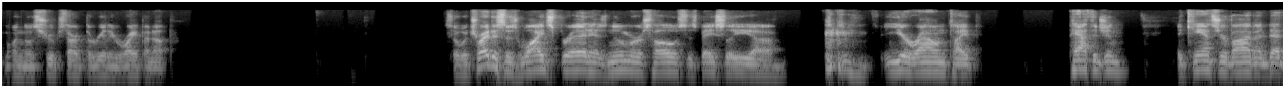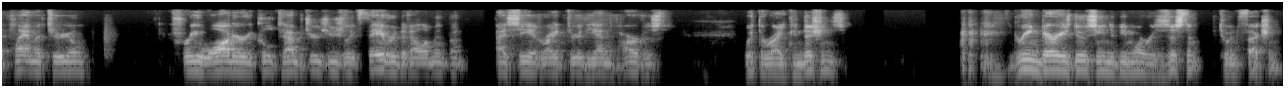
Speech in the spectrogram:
when those fruits start to really ripen up. So botrytis is widespread, has numerous hosts, is basically uh, year-round type pathogen. It can survive on dead plant material. Free water and cool temperatures usually favor development, but I see it right through the end of harvest with the right conditions. Green berries do seem to be more resistant to infection.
